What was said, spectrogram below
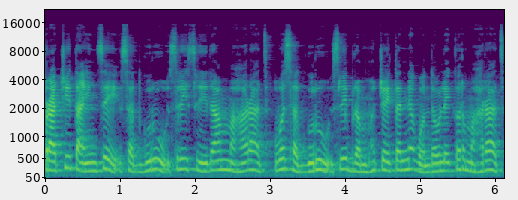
प्राचीताईंचे सद्गुरू श्री श्रीराम महाराज व सद्गुरू श्री ब्रह्मचैतन्य गोंदवलेकर महाराज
